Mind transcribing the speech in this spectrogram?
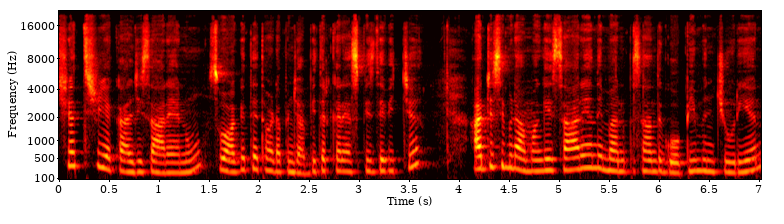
ਸਤਿ ਸ਼੍ਰੀ ਅਕਾਲ ਜੀ ਸਾਰਿਆਂ ਨੂੰ। ਸਵਾਗਤ ਹੈ ਤੁਹਾਡਾ ਪੰਜਾਬੀ ਤੜਕਾ ਰੈਸਪੀਜ਼ ਦੇ ਵਿੱਚ। ਅੱਜ ਅਸੀਂ ਬਣਾਵਾਂਗੇ ਸਾਰਿਆਂ ਦੇ ਮਨਪਸੰਦ ਗੋਭੀ ਮਨਚੂਰੀਅਨ।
